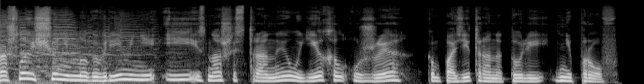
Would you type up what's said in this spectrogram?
Прошло еще немного времени, и из нашей страны уехал уже композитор Анатолий Днепров.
